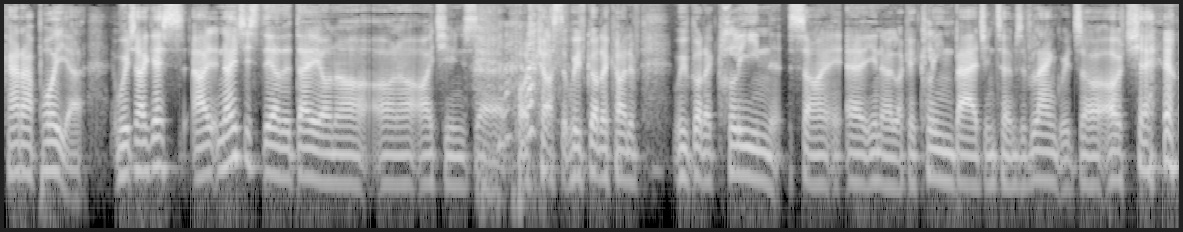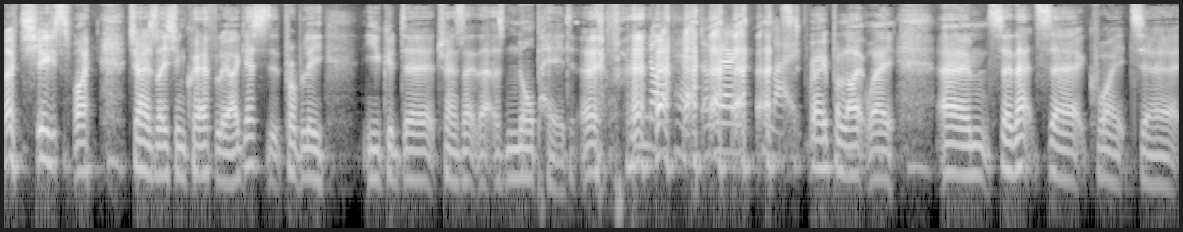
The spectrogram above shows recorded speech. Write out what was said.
Carapolla, which I guess I noticed the other day on our on our iTunes uh, podcast that we've got a kind of we've got a clean sign, uh, you know, like a clean badge in terms of language. So I'll, I'll, I'll choose my translation carefully. I guess it probably you could uh, translate that as knobhead. knobhead, a very polite, very polite way. Um, so that's uh, quite uh,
